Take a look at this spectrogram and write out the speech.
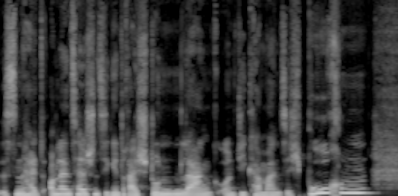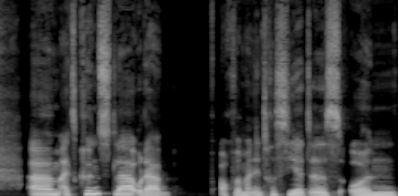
es sind halt Online-Sessions, die gehen drei Stunden lang und die kann man sich buchen ähm, als Künstler oder auch wenn man interessiert ist. Und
